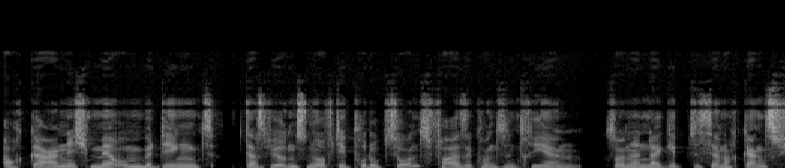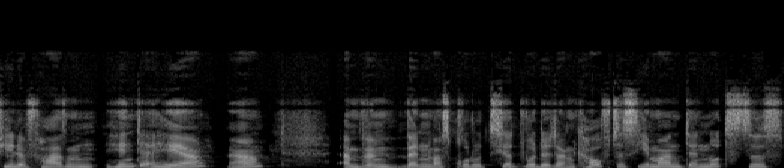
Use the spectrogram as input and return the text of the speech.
auch gar nicht mehr unbedingt, dass wir uns nur auf die Produktionsphase konzentrieren, sondern da gibt es ja noch ganz viele Phasen hinterher. Ja? Ähm, wenn, wenn was produziert wurde, dann kauft es jemand, der nutzt es.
